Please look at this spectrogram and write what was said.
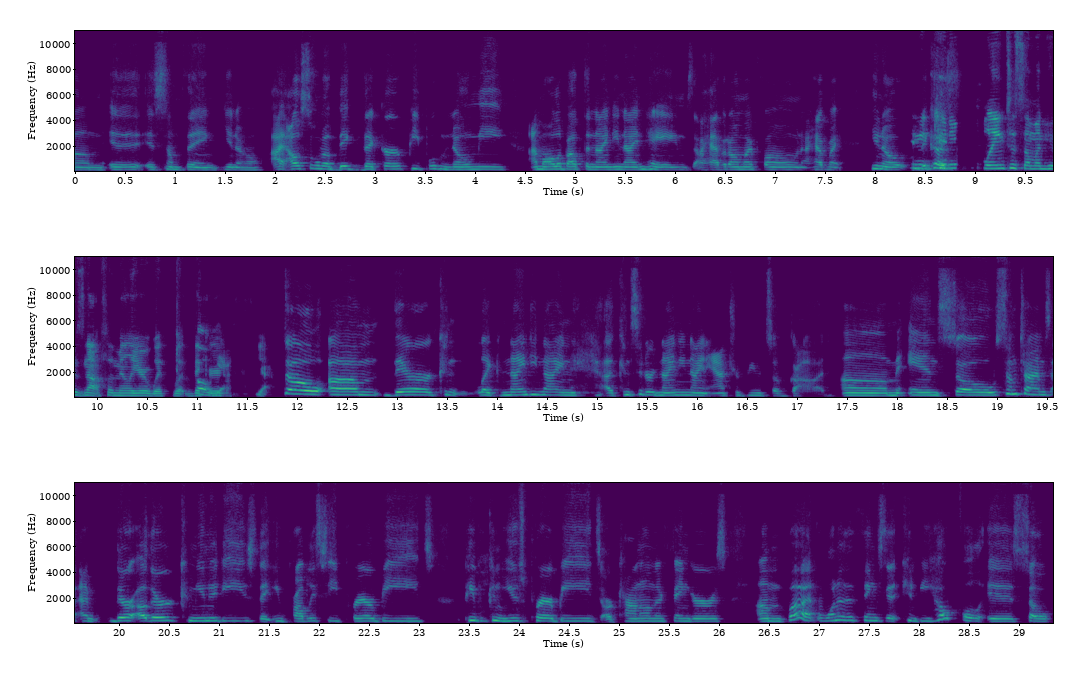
Um, is, is, something, you know, I also am a big dhikr. People who know me, I'm all about the 99 names. I have it on my phone. I have my, you know, can because. Can you explain to someone who's not familiar with what dhikr? Oh, yeah. Yeah. So um, there are con- like 99 uh, considered 99 attributes of God. Um, and so sometimes I'm, there are other communities that you probably see prayer beads. People can use prayer beads or count on their fingers. Um, but one of the things that can be helpful is so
